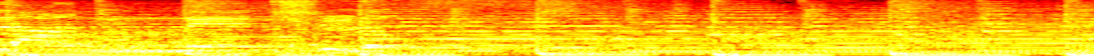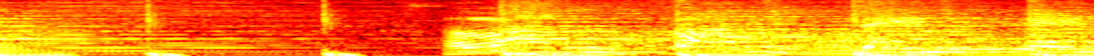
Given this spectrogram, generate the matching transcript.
lang nicht Schluss. Land van den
